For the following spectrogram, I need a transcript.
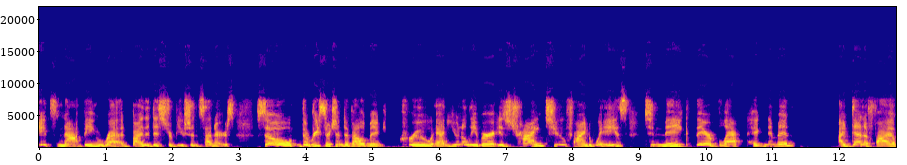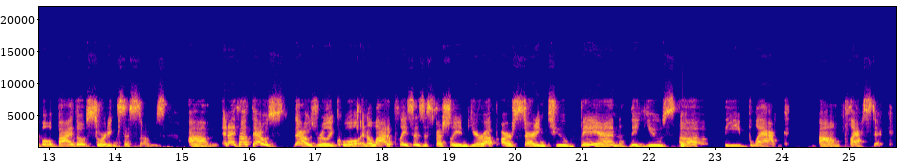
it's not being read by the distribution centers. So the research and development crew at Unilever is trying to find ways to make their black pigment identifiable by those sorting systems. Um, and I thought that was that was really cool. And a lot of places, especially in Europe, are starting to ban the use of the black um, plastic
